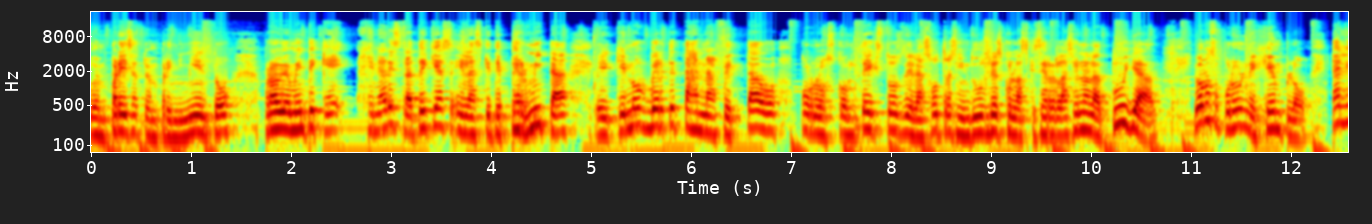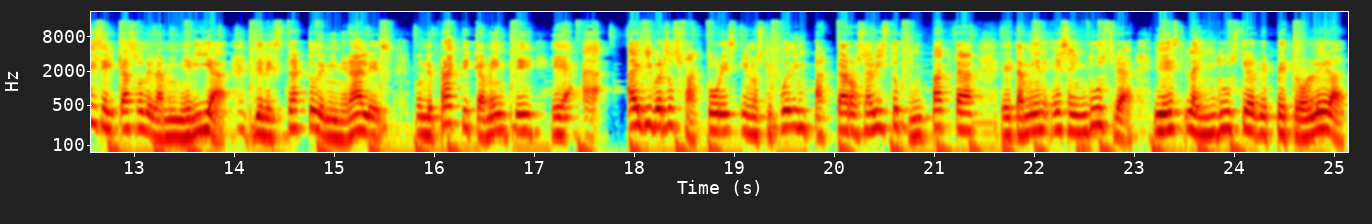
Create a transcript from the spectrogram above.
empresa, tu emprendimiento, pero obviamente que generar estrategias en las que te permita eh, que no verte tan afectado por los contextos de las otras industrias con las que se relaciona la tuya. Vamos a poner un ejemplo, tal es el caso de la minería del extracto de minerales, donde prácticamente eh, hay diversos factores en los que puede impactar o se ha visto que impacta eh, también esa industria y es la industria de petrolera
